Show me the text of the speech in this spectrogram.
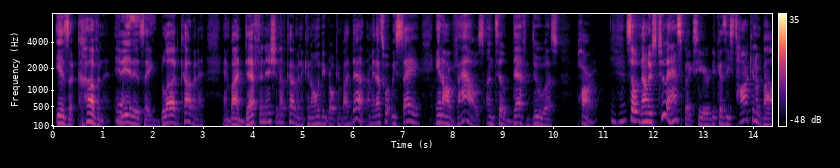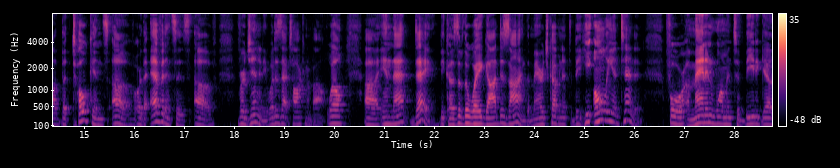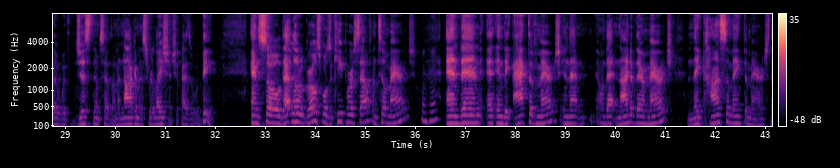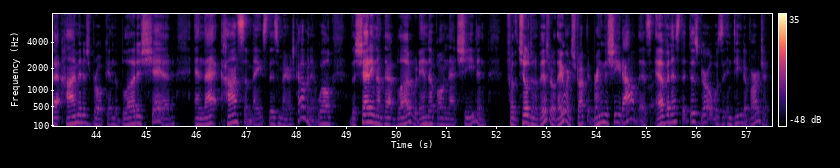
is a covenant and it Yes. is a blood covenant. And by definition of covenant, it can only be broken by death. I mean, that's what we say in our vows until death do us part. So now there's two aspects here because he's talking about the tokens of or the evidences of virginity. What is that talking about? Well, uh, in that day, because of the way God designed the marriage covenant to be, he only intended for a man and woman to be together with just themselves, a monogamous relationship as it would be. And so that little girl's supposed to keep herself until marriage, mm-hmm. and then in, in the act of marriage, in that on that night of their marriage, and they consummate the marriage. That hymen is broken, the blood is shed, and that consummates this marriage covenant. Well, the shedding of that blood would end up on that sheet, and for the children of Israel, they were instructed bring the sheet out as evidence that this girl was indeed a virgin.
